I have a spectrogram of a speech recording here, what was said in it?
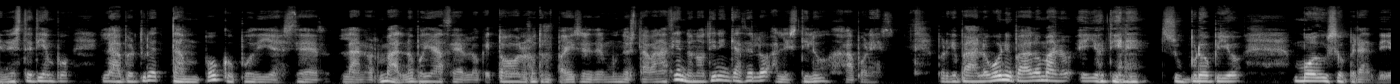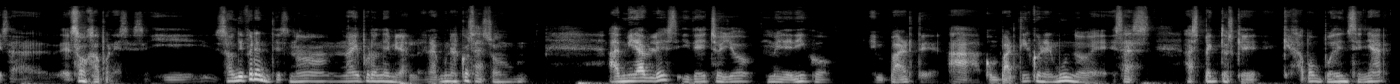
en este tiempo, la apertura tampoco podía ser la normal, no podía hacer lo que todos los otros países del mundo estaban haciendo, no tienen que hacerlo al estilo japonés. Porque para lo bueno y para lo malo, ellos tienen su propio modus operandi. son japoneses y son diferentes, no, hay por dónde mirarlo. En algunas cosas son admirables y de hecho yo me dedico en parte a compartir con el mundo esos aspectos que Japón puede enseñar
